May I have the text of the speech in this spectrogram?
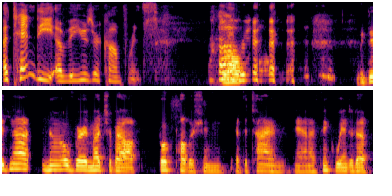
attendee of the user conference. Well, we did not know very much about book publishing at the time, and I think we ended up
